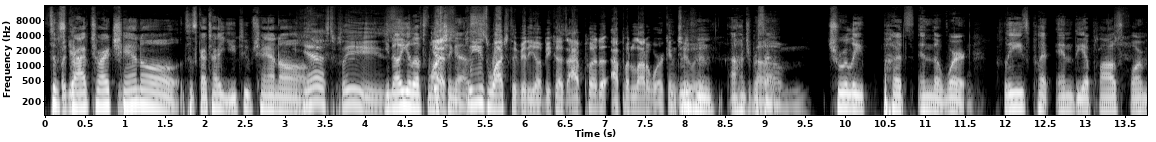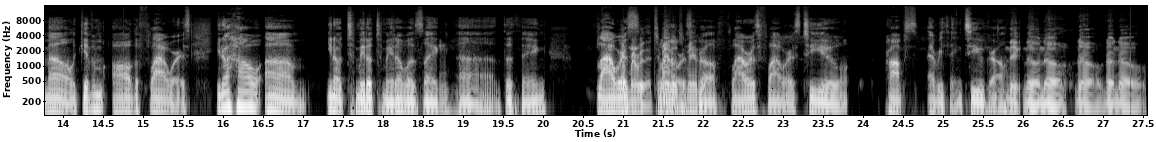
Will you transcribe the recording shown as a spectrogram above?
subscribe to our channel. Subscribe to our YouTube channel. Yes, please. You know you loved Yes, watching us. Please watch the video because I put a, I put a lot of work into Mhm, it. A hundred percent. Um, Truly puts in the work. Please put in the applause for Mel. Give him all the flowers. You know how um you know tomato tomato was like Mhm. uh the thing. Flowers. remember that. Tomato, flowers, tomato. girl. Flowers, flowers to you. Props, everything to you, girl. Nick, no, no, no, no, no.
